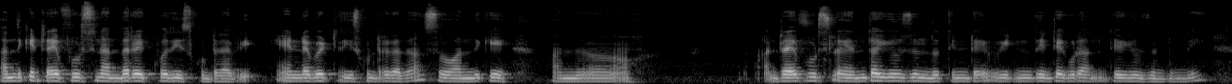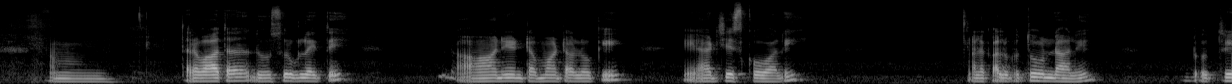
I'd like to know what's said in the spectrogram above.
అందుకే డ్రై ఫ్రూట్స్ని అందరూ ఎక్కువ తీసుకుంటారు అవి. ఎండబెట్టి తీసుకుంటారు కదా సో అందుకే అందు డ్రై ఫ్రూట్స్లో ఎంత యూజ్ ఉందో తింటే వీటిని తింటే కూడా అంతే యూజ్ ఉంటుంది. తర్వాత దోసురుగులు అయితే ఆనియన్ టమాటాలోకి యాడ్ చేసుకోవాలి. అలా కలుపుతూ ఉండాలి. Two three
